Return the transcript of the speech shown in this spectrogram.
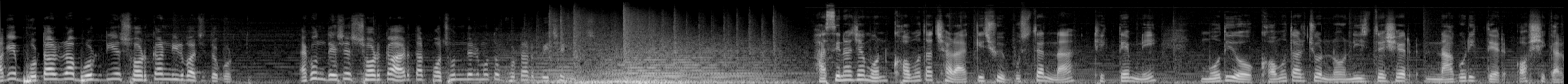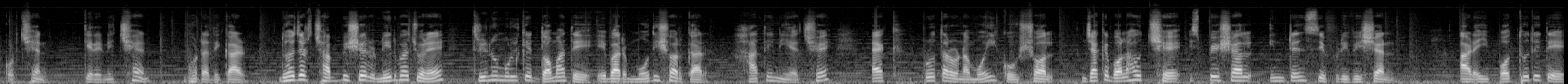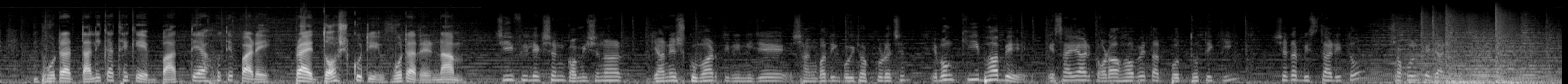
আগে ভোটাররা ভোট দিয়ে সরকার নির্বাচিত করত। এখন দেশের সরকার তার পছন্দের মতো ভোটার বেছে নিচ্ছে। হাসিনা যেমন ক্ষমতা ছাড়া কিছুই বুঝতেন না, ঠিক তেমনি মোদিও ক্ষমতার জন্য নিজ দেশের নাগরিকদের অস্বীকার করছেন, কেড়ে নিচ্ছেন ভোটাধিকার। দু হাজার নির্বাচনে তৃণমূলকে দমাতে এবার মোদী সরকার হাতে নিয়েছে এক প্রতারণাময়ী কৌশল, যাকে বলা হচ্ছে স্পেশাল ইন্টেন্সিভ রিভিশন। আর এই পদ্ধতিতে ভোটার তালিকা থেকে বাদ দেয়া হতে পারে প্রায় দশ কোটি ভোটারের নাম। Chief election commissioner Gyanesh Kumar তিনি নিজে সাংবাদিক বৈঠক করেছেন এবং কীভাবে এসআইআর করা হবে তার পদ্ধতি কি সেটা বিস্তারিত সকলকে জানিয়েছেন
